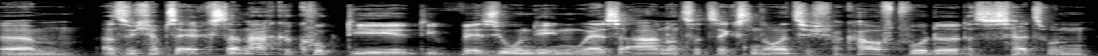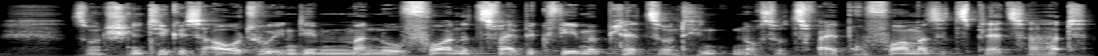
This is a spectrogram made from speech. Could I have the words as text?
Ähm, also ich habe es extra nachgeguckt, die, die Version, die in den USA 1996 verkauft wurde, das ist halt so ein, so ein schnittiges Auto, in dem man nur vorne zwei bequeme Plätze und hinten noch so zwei Proforma-Sitzplätze hat.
